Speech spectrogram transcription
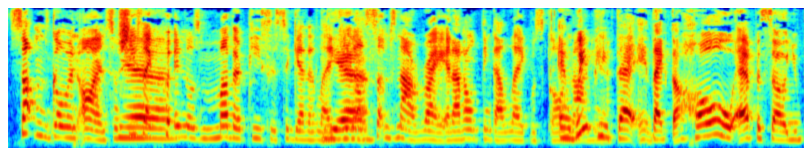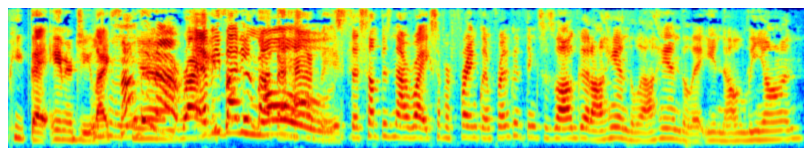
something's going on. So she's Yeah. like putting those mother pieces together. Like you know something's not right, and I don't think I like what's going and on. And we here. that in, like the whole episode. You peep that energy, like mm-hmm. something not right. Everybody Something about to knows that something's not right, except for Franklin. Franklin thinks it's all good. I'll handle it. I'll handle it. You know, Leon,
